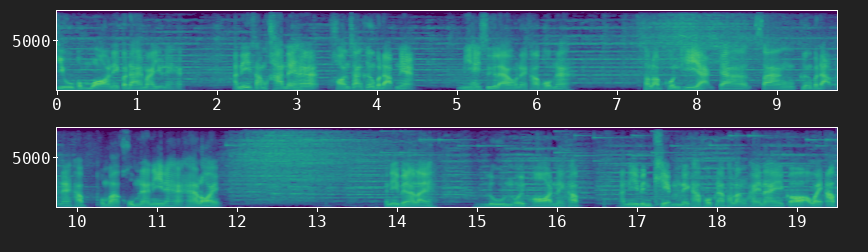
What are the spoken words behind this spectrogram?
กิลผมวอนี่ก็ได้มาอยู่นะฮะ อันนี้สำคัญนะฮะคอนสร้างเครื่องประดับเนี่ยมีให้ซื้อแล้วนะครับผมนะสำหรับคนที่อยากจะสร้างเครื่องประดับนะครับ ผมว่าคุ้มนะนี่นะฮะห้าร้อยอันนี้เป็นอะไรลูนอวยพรนะครับ อันนี้เป็นเข็มนะครับผมนะพลังภายในก็เอาไว้อัพ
